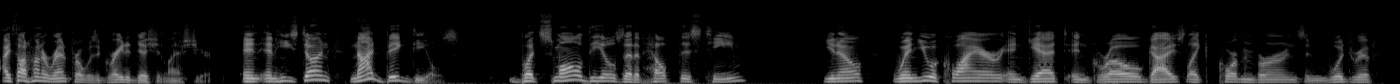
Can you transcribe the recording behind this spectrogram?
I thought Hunter Renfroe was a great addition last year, and and he's done not big deals, but small deals that have helped this team. You know, when you acquire and get and grow guys like Corbin Burnes and Woodruff,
